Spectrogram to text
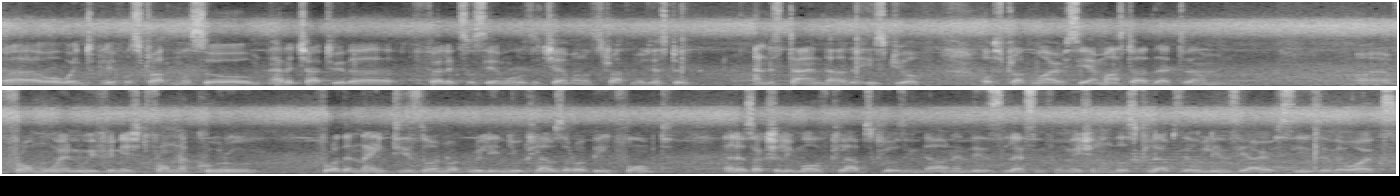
uh, or went to play for Strathmore. So I had a chat with uh, Felix Osiemo, who's the chairman of Strathmore, just to understand uh, the history of, of Strathmore FC. I must add that um, uh, from when we finished from Nakuru throughout the 90s, there were not really new clubs that were being formed. And there's actually more of clubs closing down, and there's less information on those clubs. The Ulinzi RFCs and the works.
